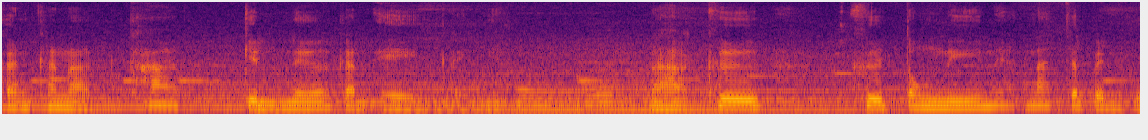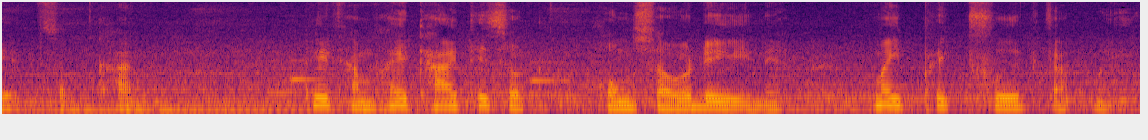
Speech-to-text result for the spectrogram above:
กันขนาดฆ่ากินเนื้อกันเองอะไรเงี้ยโอ้โหนะฮะคือคือตรงนี้เนี่ยน่าจะเป็นเหตุสำคัญ ที่ทำให้ท้ายที่สุดหงสาวดีเนี่ยไม่พลิกฟื้นกลับมาอีก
